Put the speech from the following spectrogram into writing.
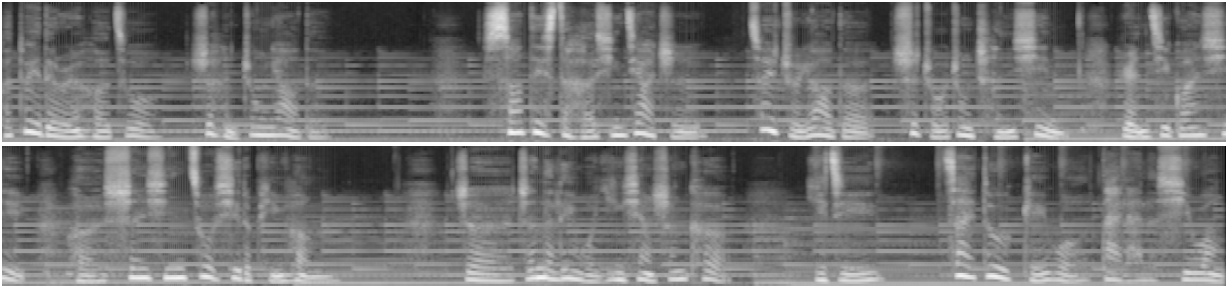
和对的人合作是很重要的。Sodis 的核心价值最主要的是着重诚信、人际关系和身心作息的平衡。这真的令我印象深刻，以及再度给我带来了希望。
